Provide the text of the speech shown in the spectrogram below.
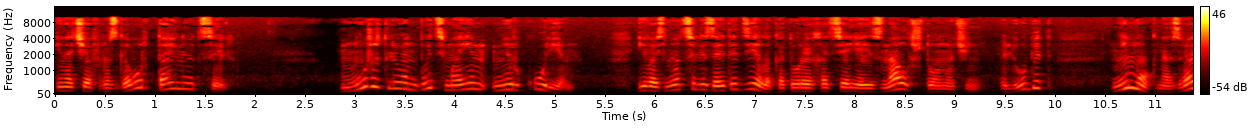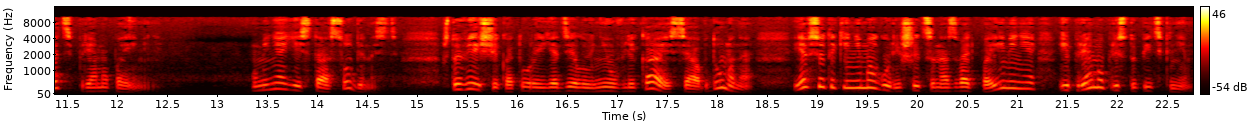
и начав разговор, тайную цель. Может ли он быть моим Меркурием? И возьмется ли за это дело, которое, хотя я и знал, что он очень любит, не мог назвать прямо по имени. У меня есть та особенность, что вещи, которые я делаю не увлекаясь, а обдуманно, я все-таки не могу решиться назвать по имени и прямо приступить к ним.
